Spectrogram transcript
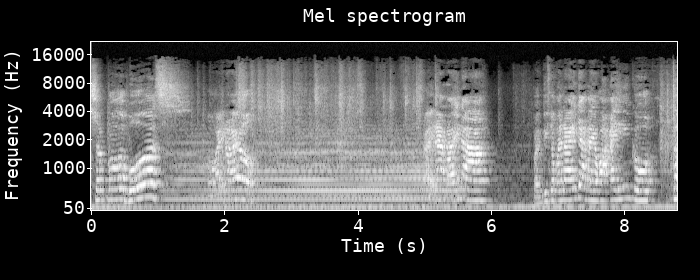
What's up mga boss? Okay na kayo? Kain na, kain na. Pag di nyo kinain na, kayo kakainin ko.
